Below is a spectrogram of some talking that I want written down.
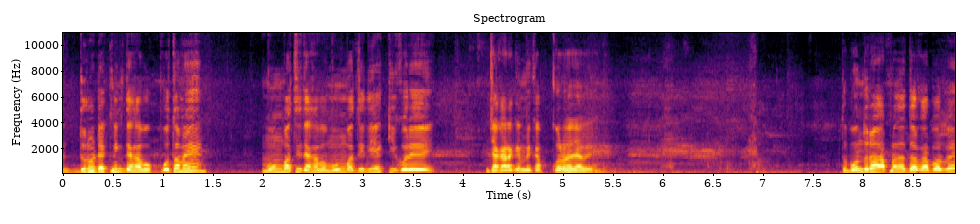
দুটো টেকনিক দেখাবো। প্রথমে মোমবাতি দেখাবো। মোমবাতি দিয়ে কি করে জায়গাটাকে মেকআপ করা যাবে। তো বন্ধুরা, আপনাদের দরকার পড়বে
